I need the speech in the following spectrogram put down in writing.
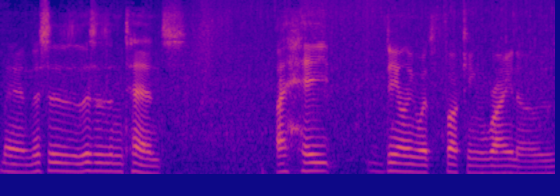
Man, this is this is intense. I hate dealing with fucking rhinos.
